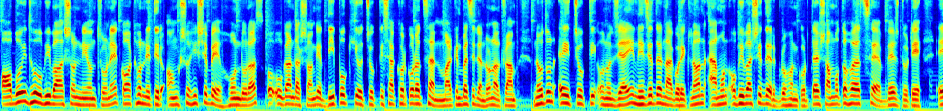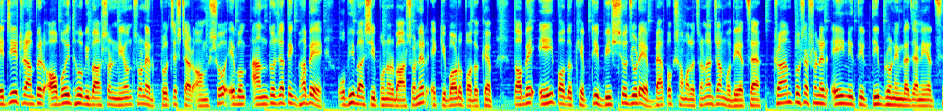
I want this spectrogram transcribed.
অবৈধ অভিবাসন নিয়ন্ত্রণে কঠোর নীতির অংশ হিসেবে হন্ডুরাস ও উগান্ডার সঙ্গে দ্বিপক্ষীয় চুক্তি স্বাক্ষর করেছেন মার্কিন প্রেসিডেন্ট ডোনাল্ড ট্রাম্প। নতুন এই চুক্তি অনুযায়ী নিজেদের নাগরিক নন, এমন অভিবাসীদের গ্রহণ করতে সম্মত হয়েছে দেশ দুটি। এটি ট্রাম্পের অবৈধ অভিবাসন নিয়ন্ত্রণের প্রচেষ্টার অংশ এবং আন্তর্জাতিকভাবে অভিবাসী পুনর্বাসনের একটি বড় পদক্ষেপ। তবে এই পদক্ষেপটি বিশ্বজুড়ে ব্যাপক সমালোচনার জন্ম দিয়েছে। ট্রাম্প প্রশাসনের এই নীতির তীব্র নিন্দা জানিয়েছে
